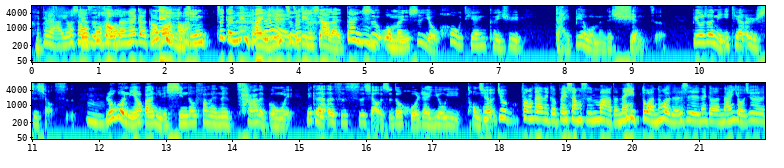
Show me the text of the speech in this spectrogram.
对啊，有时候不好的那个搞不好，命已经这个命盘已经注定下来，但是我们是有后天可以去改变我们的选择。比如说，你一天二十四小时，嗯，如果你要把你的心都放在那个差的工位，你可能二十四小时都活在忧郁痛苦，就就放在那个被上司骂的那一段，或者是那个男友就是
